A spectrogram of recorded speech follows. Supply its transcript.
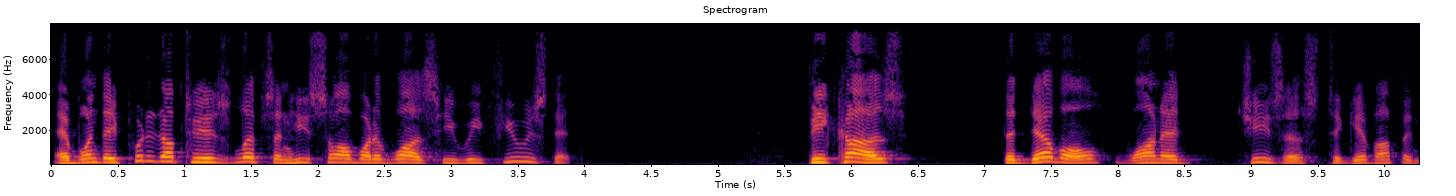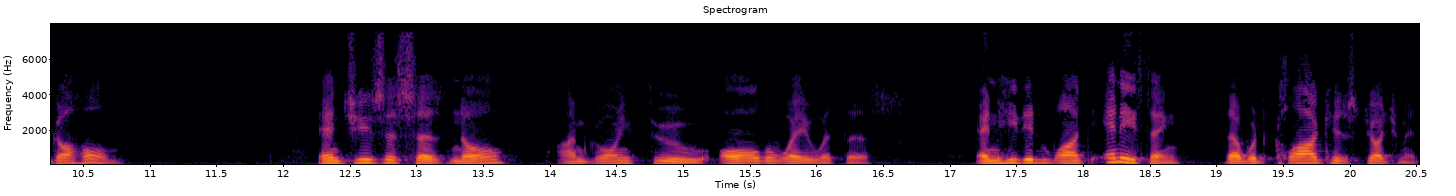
And when they put it up to his lips and he saw what it was, he refused it. Because the devil wanted Jesus to give up and go home. And Jesus says, No, I'm going through all the way with this. And he didn't want anything that would clog his judgment.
